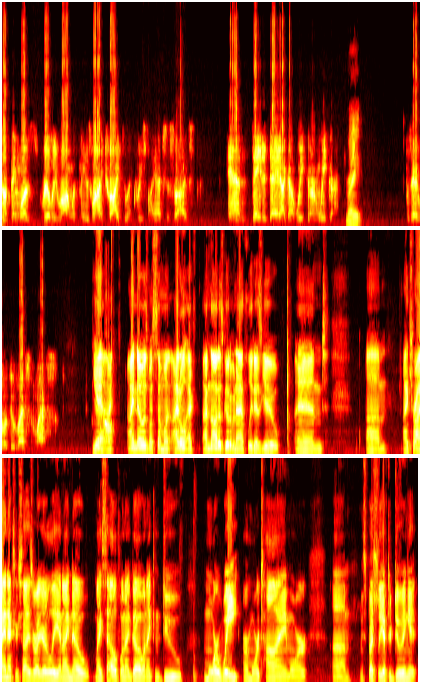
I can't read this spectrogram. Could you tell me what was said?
something was really wrong with me is when I tried to increase my exercise, and day to day I got weaker and weaker. Right. I Was able to do less and less. Yeah, I, I know as my someone I don't I'm not as good of an athlete as you, and um, I try and exercise regularly, and I know myself when I go and I can do more weight or more time, or um, especially after doing it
